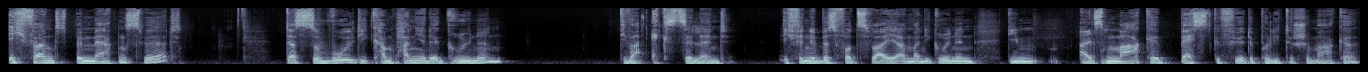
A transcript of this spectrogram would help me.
Ich fand bemerkenswert, dass sowohl die Kampagne der Grünen, die war exzellent. Ich finde, bis vor zwei Jahren waren die Grünen die als Marke bestgeführte politische Marke.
